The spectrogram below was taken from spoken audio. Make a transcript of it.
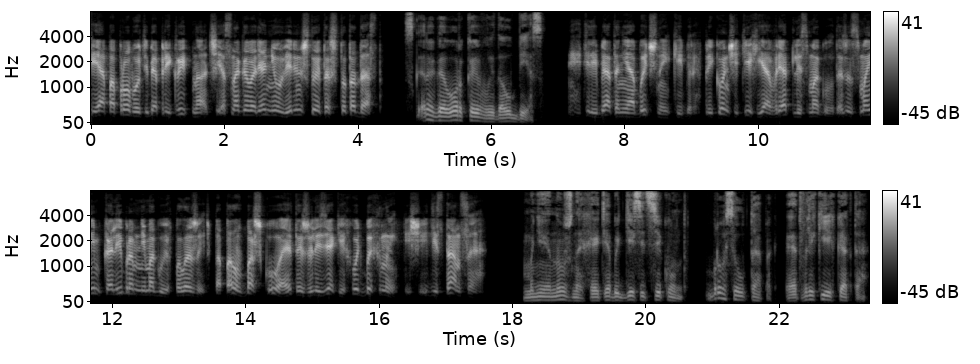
я попробую тебя прикрыть, но, честно говоря, не уверен, что это что-то даст». Скороговоркой выдал бес. Эти ребята необычные киберы. Прикончить их я вряд ли смогу. Даже с моим калибром не могу их положить. Попал в башку, а этой железяки хоть бы хны. Еще и дистанция. Мне нужно хотя бы десять секунд. Бросил тапок. Отвлеки их как-то.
